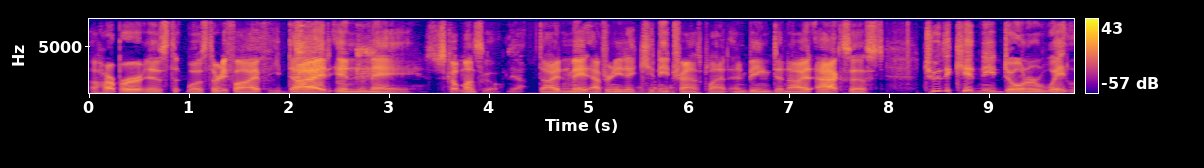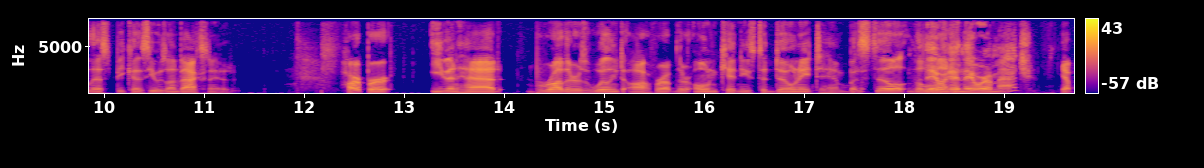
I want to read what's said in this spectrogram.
Uh, Harper is th- was 35. He died in May, just a couple months ago. Yeah. Died in May after needing a kidney transplant and being denied access to the kidney donor wait list because he was unvaccinated. Harper even had brothers willing to offer up their own kidneys to donate to him, but still the They, London- and they were a match? Yep.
